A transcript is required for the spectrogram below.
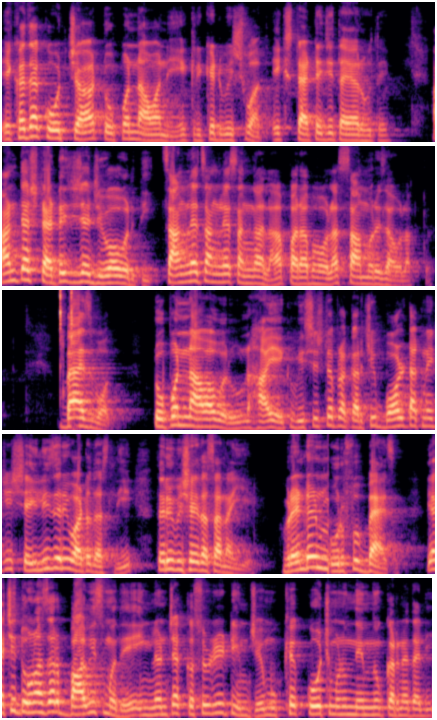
एखाद्या कोचच्या टोपण नावाने क्रिकेट विश्वात एक स्ट्रॅटेजी तयार होते. आणि त्या स्ट्रॅटेजीच्या जीवावरती चांगल्या चांगल्या संघाला पराभवाला सामोरे जावं लागतं. बॅज बॉल टोपण नावावरून हा एक विशिष्ट प्रकारची बॉल टाकण्याची शैली जरी वाटत असली तरी विषय तसा नाहीये. ब्रेंडन उर्फ बॅज याची दोन हजार बावीसमध्ये इंग्लंडच्या कसोटी टीमचे मुख्य कोच म्हणून नेमणूक करण्यात आली.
